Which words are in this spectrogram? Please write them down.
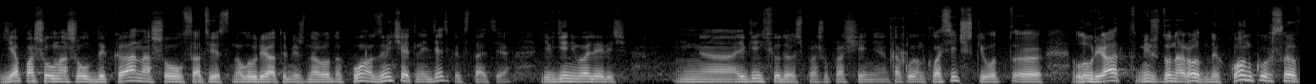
Я пошел, нашел ДК, нашел, соответственно, лауреата международных конкурсов. Замечательный дядька, кстати, Евгений Валерьевич. Э, Евгений Федорович, прошу прощения. Такой он классический вот э, лауреат международных конкурсов.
